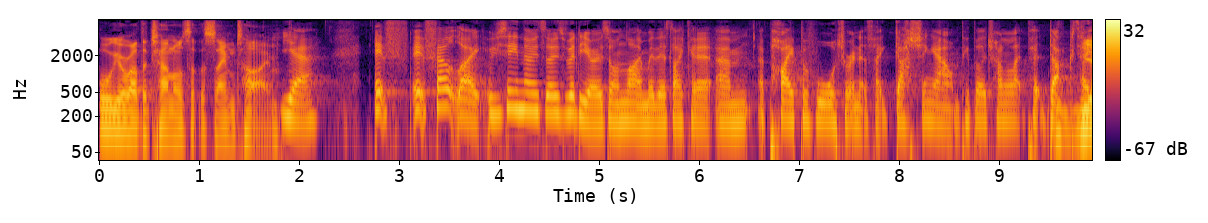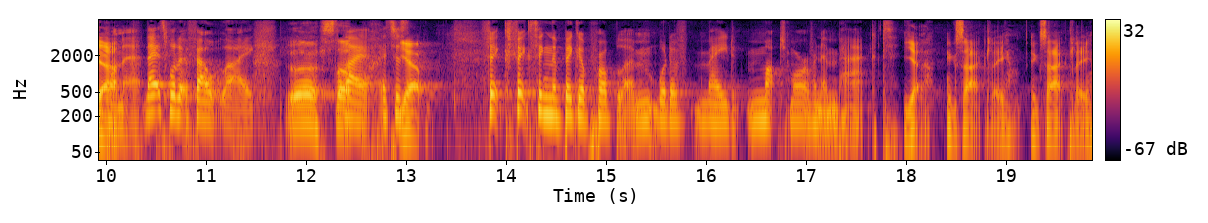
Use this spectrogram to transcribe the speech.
all your other channels at the same time. Yeah. It, it felt like have you seen those those videos online where there's like a um, a pipe of water and it's like gushing out and people are trying to like put duct tape Yeah. on it. That's what it felt like. Ugh, stop. Like it's just yeah. fi- fixing the bigger problem would have made much more of an impact. Yeah, exactly, exactly.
